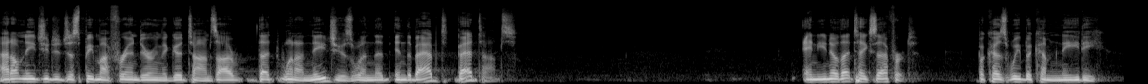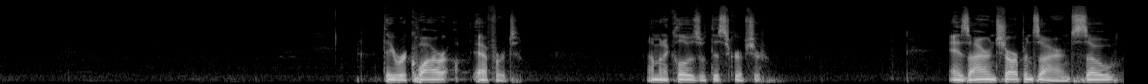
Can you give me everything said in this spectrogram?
I don't need you to just be my friend during the good times. I, that when I need you is when the, in the bad, bad times. And you know that takes effort because we become needy. They require effort. I'm going to close with this scripture. As iron sharpens iron, so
